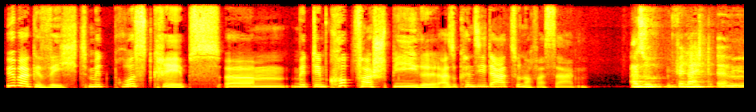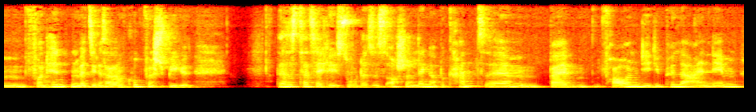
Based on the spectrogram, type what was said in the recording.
Übergewicht, mit Brustkrebs, ähm, mit dem Kupferspiegel? Also können Sie dazu noch was sagen? Also vielleicht ähm, von hinten, wenn Sie gesagt haben, Kupferspiegel. Das ist tatsächlich so. Das ist auch schon länger bekannt ähm, bei Frauen, die die Pille einnehmen,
